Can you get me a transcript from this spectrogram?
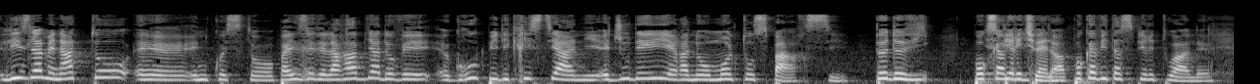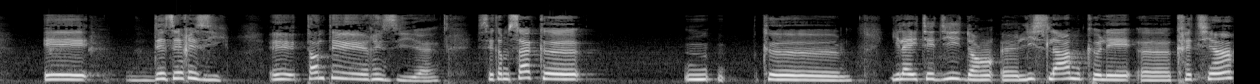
L'Islam è nato eh, in questo paese dell'Arabia dove eh, gruppi di cristiani e giudei erano molto sparsi, Peu de vie poca spirituelle vita, poca vita spirituale et des hérésies. e tante eresie. C'est comme ça que, que il a été dit dans euh, l'islam que les euh, chrétiens,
